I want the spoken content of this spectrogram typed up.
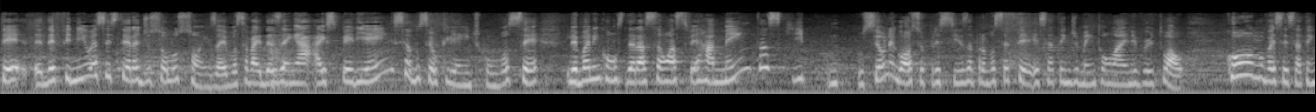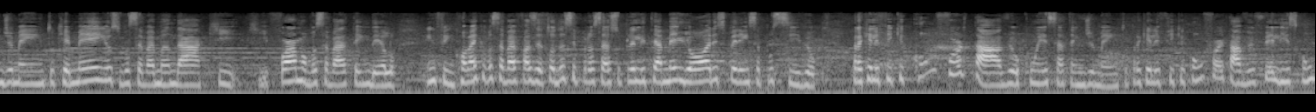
Eh, definiu essa esteira de soluções. Aí você vai desenhar a experiência do seu cliente com você, levando em consideração as ferramentas que o seu negócio precisa para você ter esse atendimento online virtual como vai ser esse atendimento, que e-mails você vai mandar, que, que forma você vai atendê-lo, enfim, como é que você vai fazer todo esse processo para ele ter a melhor experiência possível, para que ele fique confortável com esse atendimento, para que ele fique confortável e feliz com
